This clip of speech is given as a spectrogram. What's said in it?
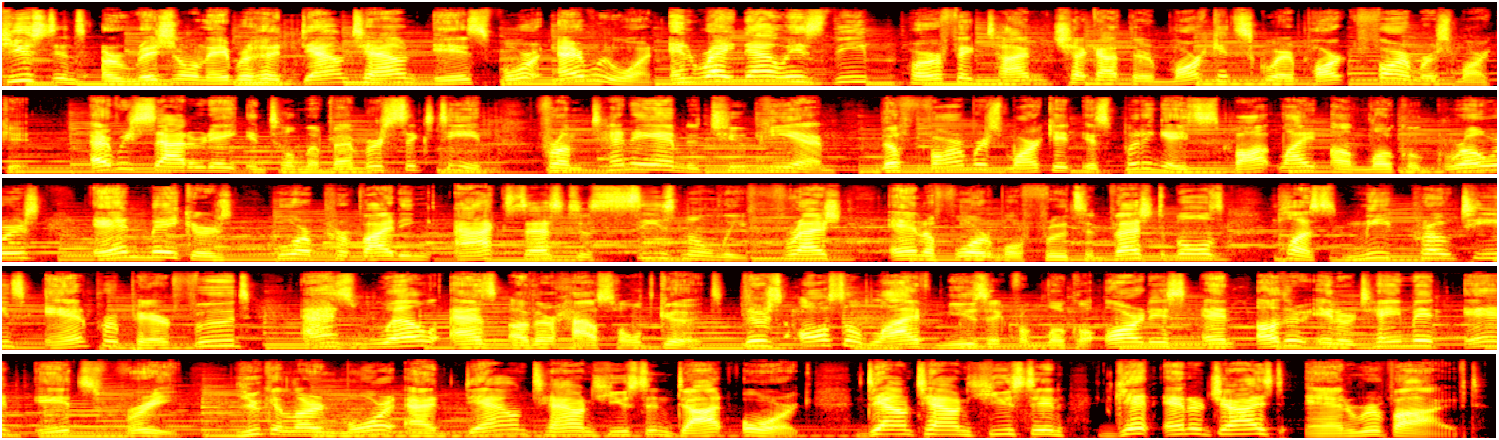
Houston's original neighborhood downtown is for everyone, and right now is the perfect time to check out their Market Square Park Farmers Market. Every Saturday until November 16th from 10 a.m. to 2 p.m., the Farmers Market is putting a spotlight on local growers and makers who are providing access to seasonally fresh and affordable fruits and vegetables, plus meat proteins and prepared foods, as well as other household goods. There's also live music from local artists and other entertainment, and it's free. You can learn more at downtownhouston.org. Downtown Houston, get energized and revived.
